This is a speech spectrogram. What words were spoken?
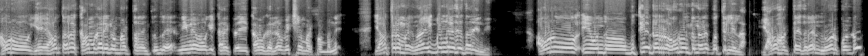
ಅವರು ಯಾವ ತರ ಕಾಮಗಾರಿಗಳು ಮಾಡ್ತಾರೆ ಅಂತಂದ್ರೆ ನೀವೇ ಹೋಗಿ ಕಾರ್ಯಕ್ರಮ ಈ ಕಾಮಗಾರಿನ ವೀಕ್ಷಣೆ ಮಾಡ್ಕೊಂಡ್ ಬನ್ನಿ. ಯಾವ ತರ ನಾ ಈಗ ಬಂದೇ ಅದೇ ತರ ಇಲ್ಲಿ. ಅವರು ಈ ಒಂದು ಗುತ್ತಿಗೆದಾರರು ಅವರು ಅಂತ ನನಗೆ ಗೊತ್ತಿರ್ಲಿಲ್ಲ. ಯಾರೋ ಹಾಕ್ತಾ ಇದಾರೆ, ನೋಡ್ಕೊಂಡು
